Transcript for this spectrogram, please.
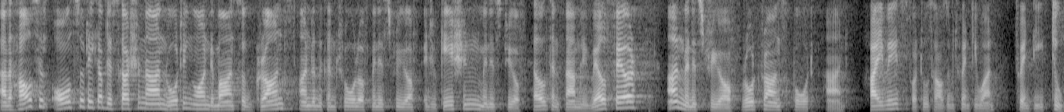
And the House will also take up discussion and voting on demands for grants under the control of Ministry of Education, Ministry of Health and Family Welfare, and Ministry of Road Transport and Highways for 2021-22.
